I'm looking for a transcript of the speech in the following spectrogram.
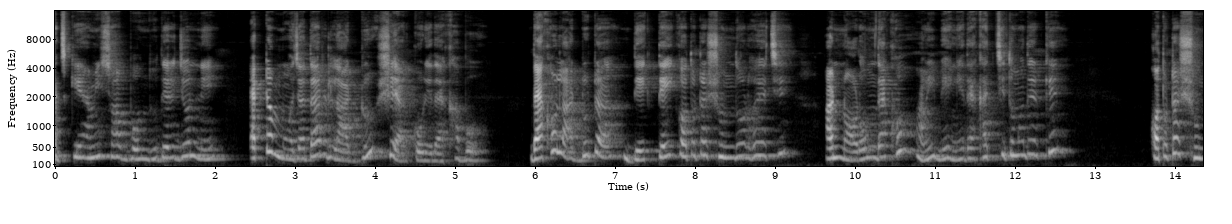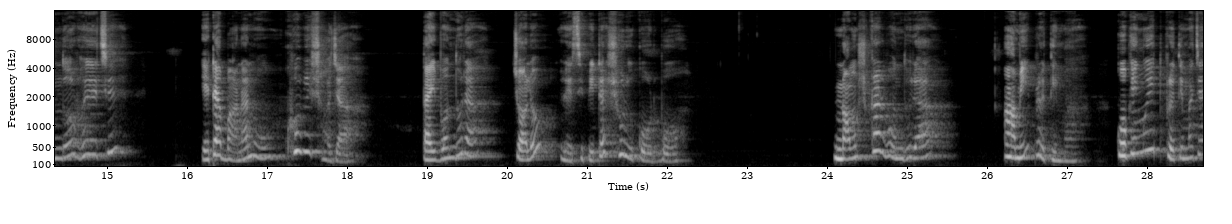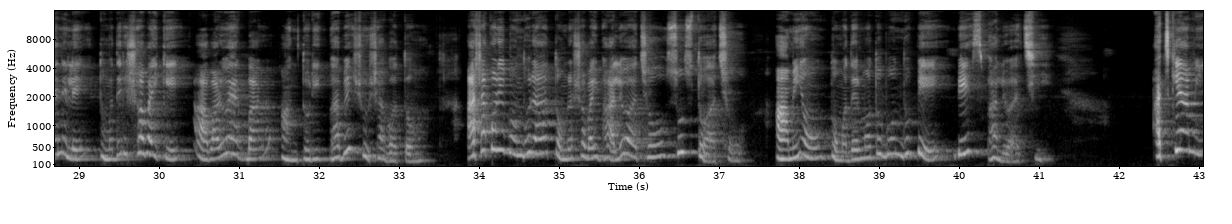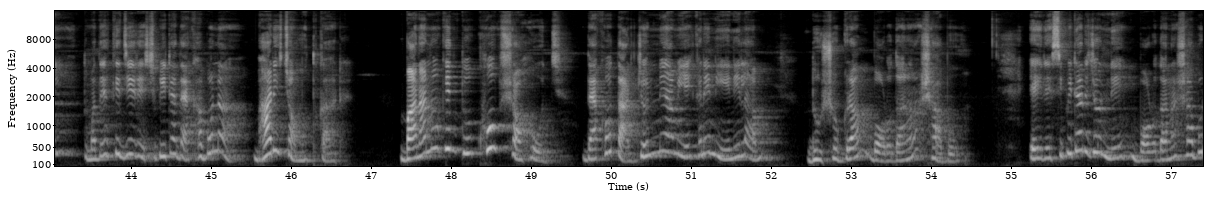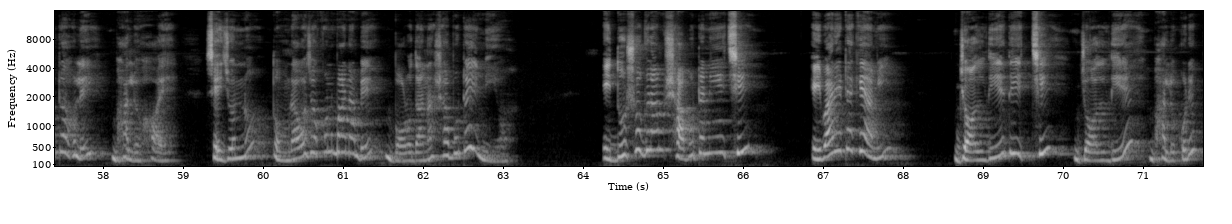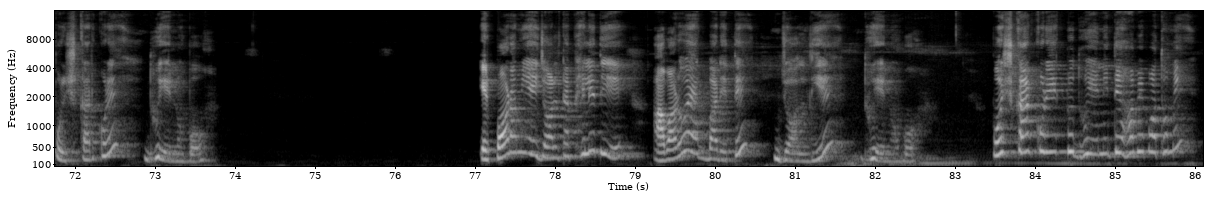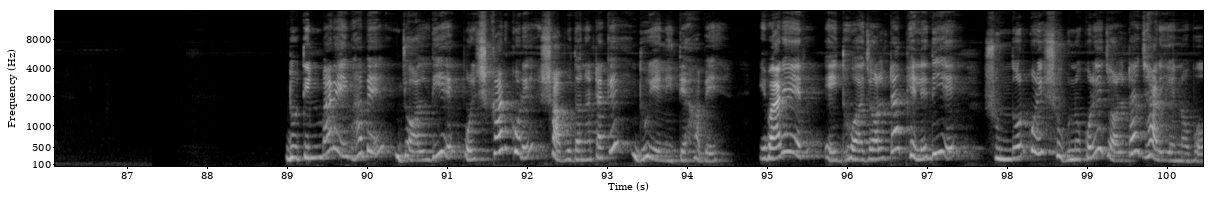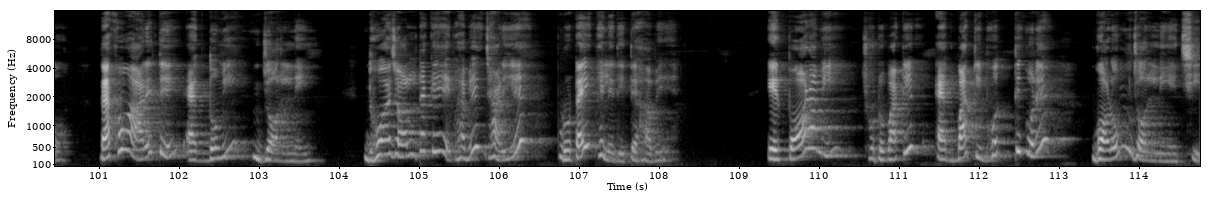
আজকে আমি সব বন্ধুদের জন্যে একটা মজাদার লাড্ডু শেয়ার করে দেখাবো। দেখো লাড্ডুটা দেখতেই কতটা সুন্দর হয়েছে, আর নরম দেখো আমি ভেঙে দেখাচ্ছি তোমাদেরকে। কতটা সুন্দর হয়েছে, এটা বানানো খুবই সজা। তাই বন্ধুরা, চলো রেসিপিটা শুরু করব। নমস্কার বন্ধুরা, আমি প্রতিমা। কুকিং উইথ প্রতিমা চ্যানেলে তোমাদের সবাইকে আবারও একবার আন্তরিকভাবে সুস্বাগতম। আশা করি বন্ধুরা তোমরা সবাই ভালো আছো, সুস্থ আছো। আমিও তোমাদের মতো বন্ধু পেয়ে বেশ ভালো আছি। আজকে আমি তোমাদেরকে যে রেসিপিটা দেখাবো না, ভারী চমৎকার। বানানো কিন্তু খুব সহজ। দেখো তার জন্যে আমি এখানে নিয়ে নিলাম দুশো গ্রাম বড়দানা সাবু। এই রেসিপিটার জন্যে বড় দানা সাবুটা হলেই ভালো হয়। সেই জন্য তোমরাও যখন বানাবে বড় দানা সাবুটাই নিও। এই দুশো গ্রাম সাবুটা নিয়েছি। এবার এটাকে আমি জল দিয়ে দিচ্ছি। জল দিয়ে ভালো করে পরিষ্কার করে ধুয়ে নেব। এরপর আমি এই জলটা ফেলে দিয়ে আবারও একবার এতে জল দিয়ে ধুয়ে নেব। পরিষ্কার করে একটু ধুয়ে নিতে হবে প্রথমে। দু তিনবার এইভাবে জল দিয়ে পরিষ্কার করে সাবুদানাটাকে ধুয়ে নিতে হবে। এবারের এই ধোয়া জলটা ফেলে দিয়ে সুন্দর করে শুকনো করে জলটা ঝাড়িয়ে নেব। দেখো আর এতে একদমই জল নেই। ধোয়া জলটাকে এভাবে ঝাড়িয়ে পুরোটাই ফেলে দিতে হবে। এরপর আমি ছোটো বাটির এক বাটি ভর্তি করে গরম জল নিয়েছি।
